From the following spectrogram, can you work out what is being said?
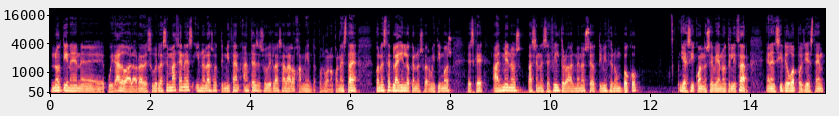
no tienen eh, cuidado a la hora de subir las imágenes y no las optimizan antes de subirlas al alojamiento. Pues bueno, con, esta, con este plugin lo que nos permitimos es que al menos pasen ese filtro, al menos se optimicen un poco y así cuando se vayan a utilizar en el sitio web pues ya estén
